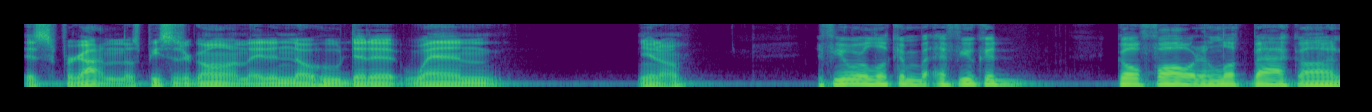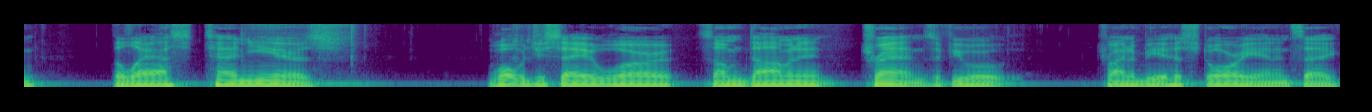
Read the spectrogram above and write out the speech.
is forgotten those pieces are gone they didn't know who did it when you know if you were looking, if you could go forward and look back on the last 10 years, what would you say were some dominant trends? If you were trying to be a historian and say,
